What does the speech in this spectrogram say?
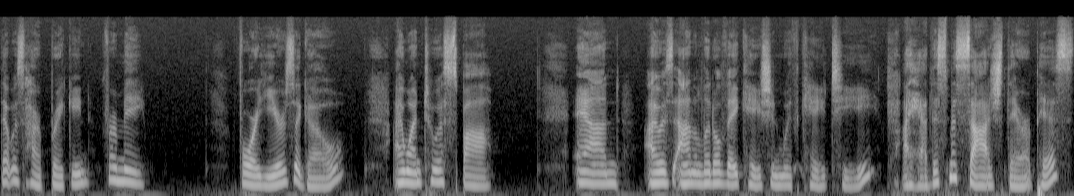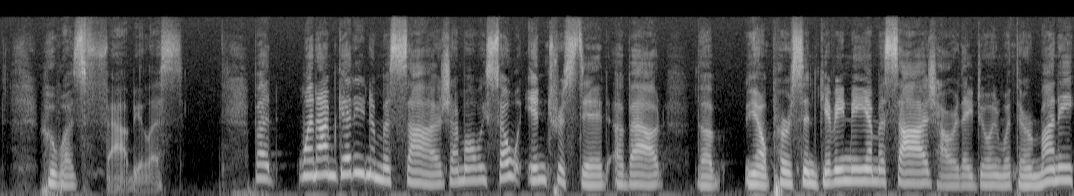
that was heartbreaking for me. Four years ago, I went to a spa and I was on a little vacation with KT. I had this massage therapist who was fabulous. But when I'm getting a massage, I'm always so interested about the you know person giving me a massage how are they doing with their money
